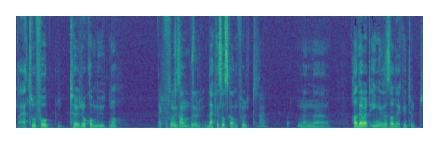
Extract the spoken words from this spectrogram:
Nei, Jeg tror folk tør å komme ut nå. Det er ikke så eksempel, skamfullt. det er ikke så skamfullt. Nei. Men uh, hadde jeg vært yngre, så hadde jeg ikke turt.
